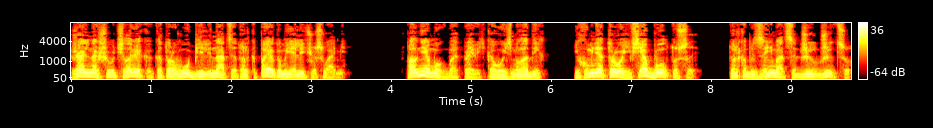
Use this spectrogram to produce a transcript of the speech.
Жаль нашего человека, которого убили нация, только поэтому я лечу с вами. Вполне мог бы отправить кого из молодых. Их у меня трое, все болтусы. Только бы заниматься джиу-джитсу.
